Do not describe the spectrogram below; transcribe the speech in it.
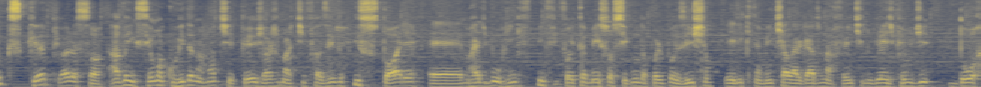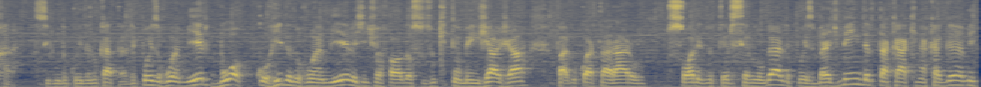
Rooks Cup, olha só, a vencer uma corrida na MotoGP, Jorge Martin fazendo história é, no Red Bull Ring, enfim, foi também sua segunda pole position, ele que também tinha largado na frente no Grande Prêmio de Doha, segunda corrida no Qatar. Depois o Juan Mir, boa corrida do Juan Mir, a gente vai falar da Suzuki também já já. Fábio Quartararo, sólido terceiro lugar. Depois Brad Binder, Takaki Nakagami,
